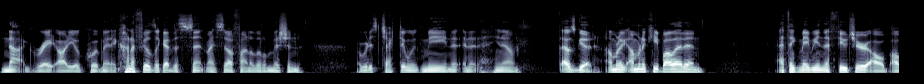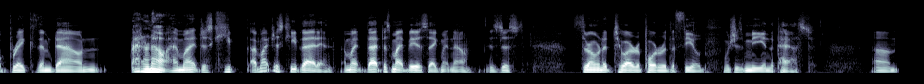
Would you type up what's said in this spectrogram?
not great audio equipment. It kind of feels like I just sent myself on a little mission, or we just checked in with me, and it, and it you know, that was good. I'm gonna I'm gonna keep all that in. I think maybe in the future I'll I'll break them down. I don't know. I might just keep I might just keep that in. I might that just might be a segment now. It's just throwing it to our reporter of the field, which is me in the past. Um,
